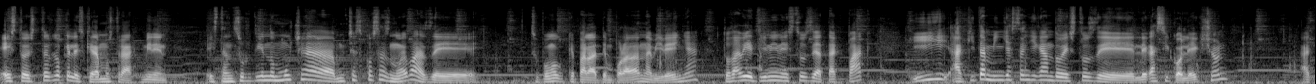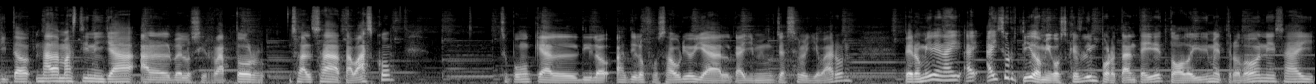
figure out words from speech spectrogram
Esto, esto es lo que les quería mostrar. Miren, están surtiendo muchas cosas nuevas de... Supongo que para la temporada navideña. Todavía tienen estos de Attack Pack. Y aquí también ya están llegando estos de Legacy Collection. Aquí nada más tienen ya al Velociraptor salsa tabasco. Supongo que al, dilo, al Dilofosaurio y al Gallimimus ya se lo llevaron. Pero miren, hay, surtido, amigos, que es lo importante. Hay de todo. Hay Metrodones, hay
